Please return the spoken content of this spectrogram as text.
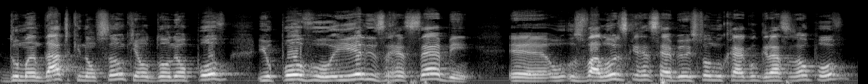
do mandato, que não são, quem é o dono é o povo, e o povo, e eles recebem é, os valores que recebe, eu estou no cargo graças ao povo,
